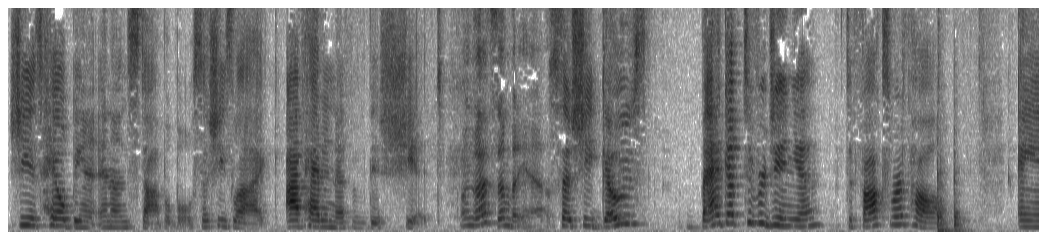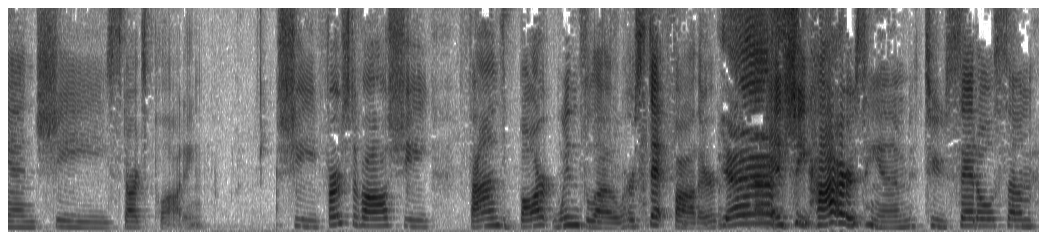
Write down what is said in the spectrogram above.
She is hell bent and unstoppable. So she's like, I've had enough of this shit. Oh I'm glad somebody has. So she goes back up to Virginia to Foxworth Hall and she starts plotting. She first of all she finds Bart Winslow, her stepfather, Yes. and she hires him to settle some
